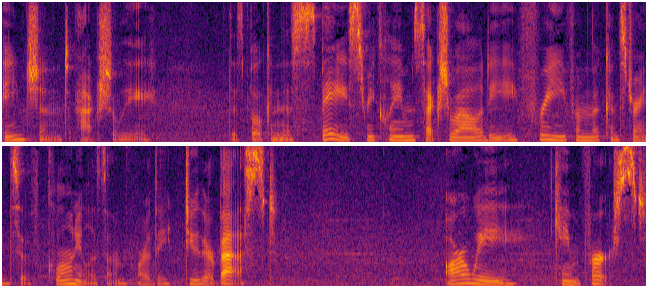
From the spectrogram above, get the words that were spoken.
ancient, actually. This book in this space reclaims sexuality free from the constraints of colonialism, or they do their best. Our way came first.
